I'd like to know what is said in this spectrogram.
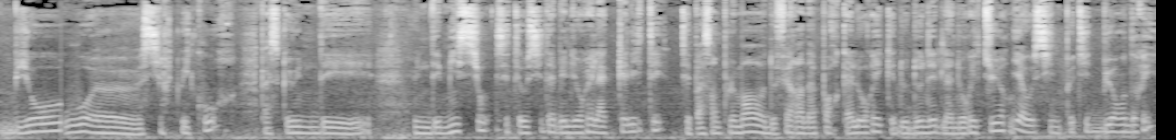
bio ou euh, circuit court parce qu'une des une des missions c'était aussi d'améliorer la qualité. C'est pas simplement de faire un apport calorique et de donner de la nourriture. Il y a aussi une petite buanderie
